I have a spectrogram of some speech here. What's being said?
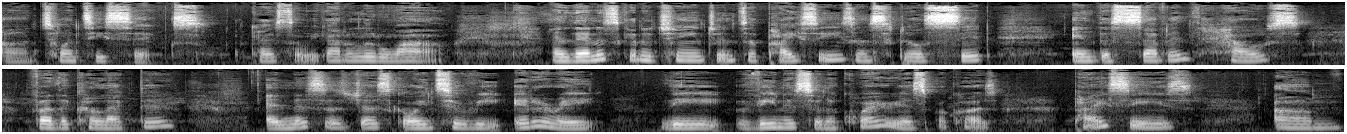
uh, 26. Okay, so we got a little while. And then it's going to change into Pisces and still sit in the seventh house for the collective. And this is just going to reiterate the Venus in Aquarius because Pisces um,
